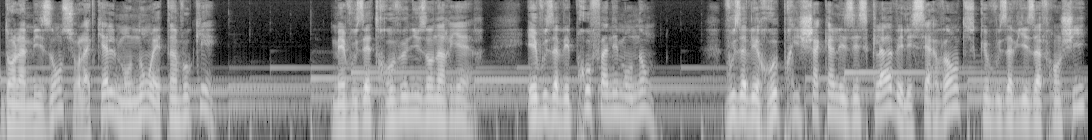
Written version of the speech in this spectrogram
dans la maison sur laquelle mon nom est invoqué. Mais vous êtes revenus en arrière, et vous avez profané mon nom. Vous avez repris chacun les esclaves et les servantes que vous aviez affranchis,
